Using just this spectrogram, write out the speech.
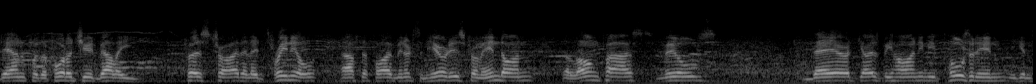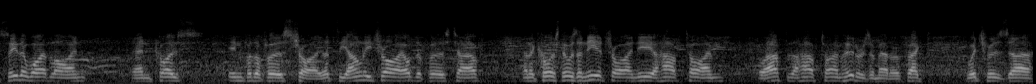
down for the Fortitude Valley first try. They led 3-0 after five minutes, and here it is from end on, the long pass, Mills, there it goes behind him. He pulls it in. You can see the white line and close in for the first try. That's the only try of the first half. And of course, there was a near try near half time, or after the half time hooter, as a matter of fact, which was uh,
